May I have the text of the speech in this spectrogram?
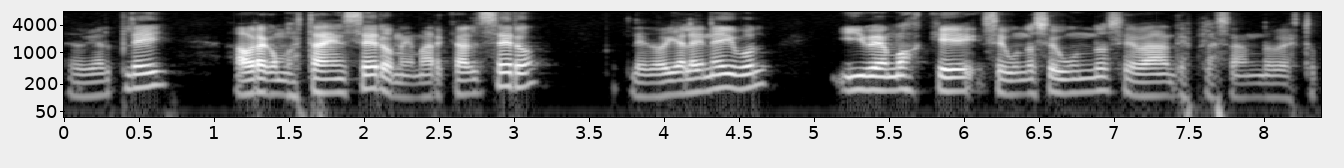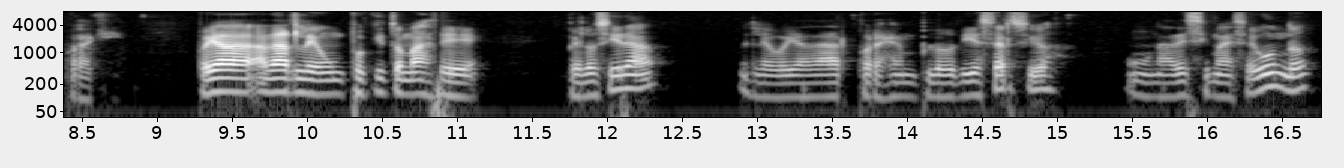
Le doy al play. Ahora como está en 0, me marca el 0. Le doy al enable y vemos que segundo a segundo se va desplazando esto por aquí. Voy a darle un poquito más de velocidad. Le voy a dar, por ejemplo, 10 hercios, una décima de segundo.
